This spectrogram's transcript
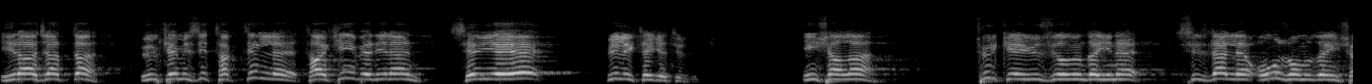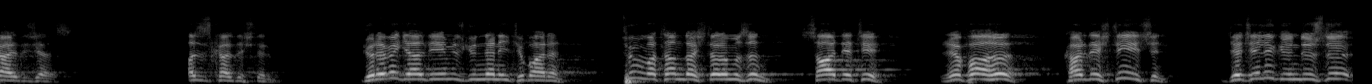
ihracatta ülkemizi takdirle takip edilen seviyeye birlikte getirdik. İnşallah Türkiye yüzyılında yine sizlerle omuz omuza inşa edeceğiz. Aziz kardeşlerim, göreve geldiğimiz günden itibaren tüm vatandaşlarımızın saadeti, refahı, kardeşliği için geceli gündüzlü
